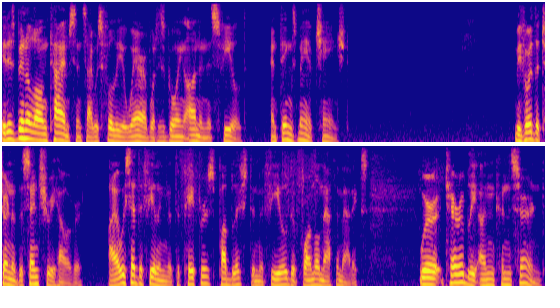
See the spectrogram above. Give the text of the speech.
It has been a long time since I was fully aware of what is going on in this field, and things may have changed. Before the turn of the century, however, I always had the feeling that the papers published in the field of formal mathematics were terribly unconcerned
